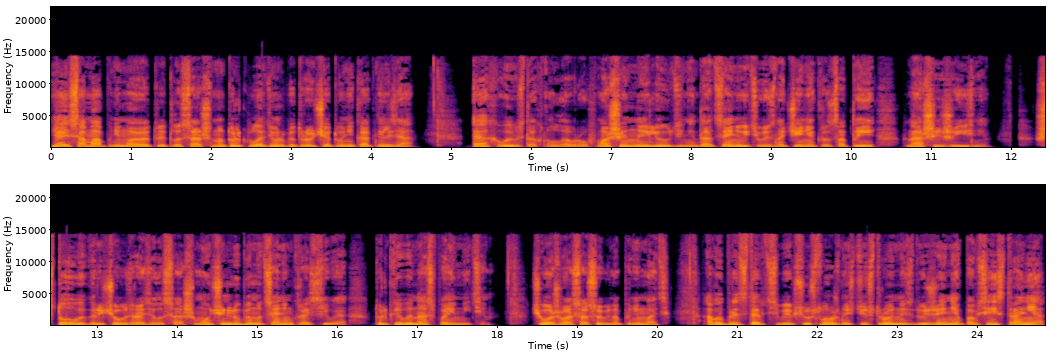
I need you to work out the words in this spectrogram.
«Я и сама понимаю», — ответила Саша, «но только, Владимир Петрович, этого никак нельзя». «Эх вы», — вздохнул Лавров, — «машинные люди, недооцениваете вы значение красоты в нашей жизни». «Что вы?» — горячо возразила Саша. «Мы очень любим и ценим красивое. Только и вы нас поймите». «Чего же вас особенно понимать?» «А вы представьте себе всю сложность и стройность движения по всей стране»,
